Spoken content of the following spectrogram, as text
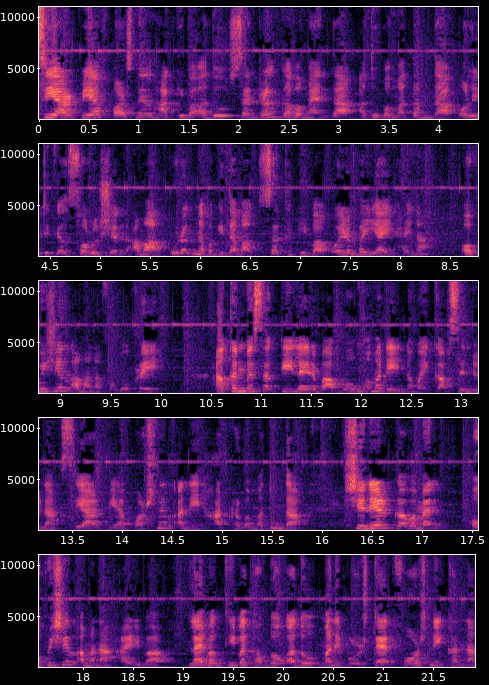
CRPF personnel hatkiba adu central government ta atuba matamda political solution ama purakna bagidamak sathakiba oiramba yai haina official amana fondokre akanba sakti lairaba bom amade nomai kapsinduna CRPF personnel ani hatkraba matungda senior government official अमना थी लाइबक थीबा थौदोक अदो मणिपुर स्टेट फोर्स ने खन्ना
